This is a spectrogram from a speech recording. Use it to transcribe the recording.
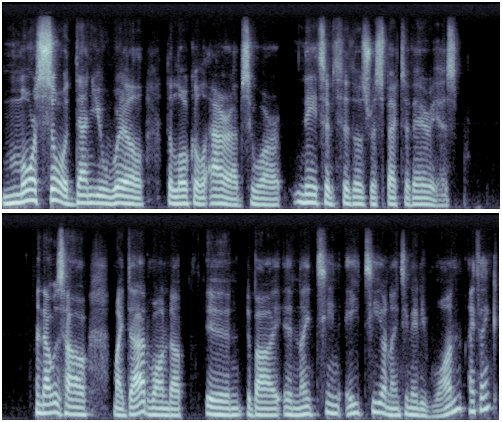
more so than you will the local Arabs who are native to those respective areas. And that was how my dad wound up in Dubai in 1980 or 1981, I think.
